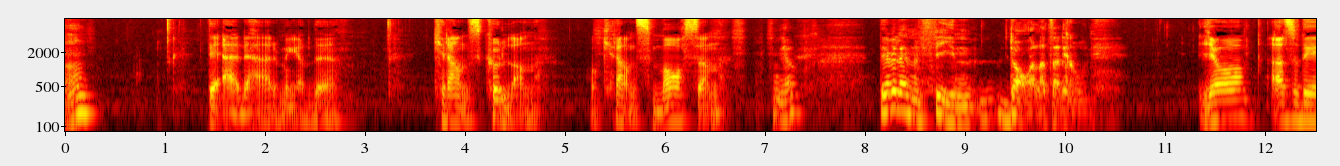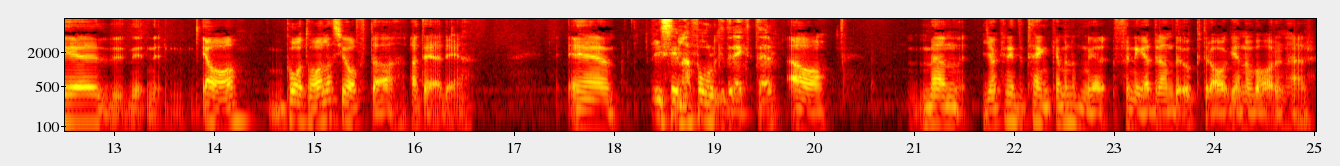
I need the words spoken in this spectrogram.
Mm. Det är det här med eh, kranskullan och kransmasen. Ja. Det är väl en fin Dala-tradition. Ja, alltså det... Ja, påtalas ju ofta att det är det. Eh, I sina folkdräkter. ja, men jag kan inte tänka mig något mer förnedrande uppdrag än att vara den här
